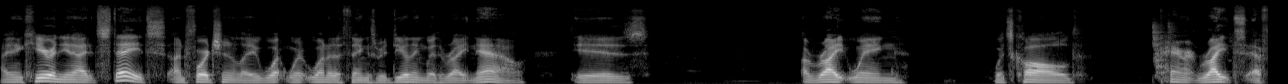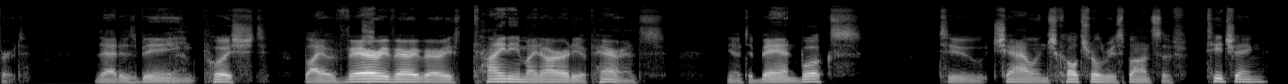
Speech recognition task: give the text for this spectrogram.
I think here in the United States, unfortunately, what, what one of the things we're dealing with right now is a right wing, what's called parent rights effort that is being yeah. pushed by a very, very, very tiny minority of parents, you know, to ban books, to challenge cultural responsive teaching,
